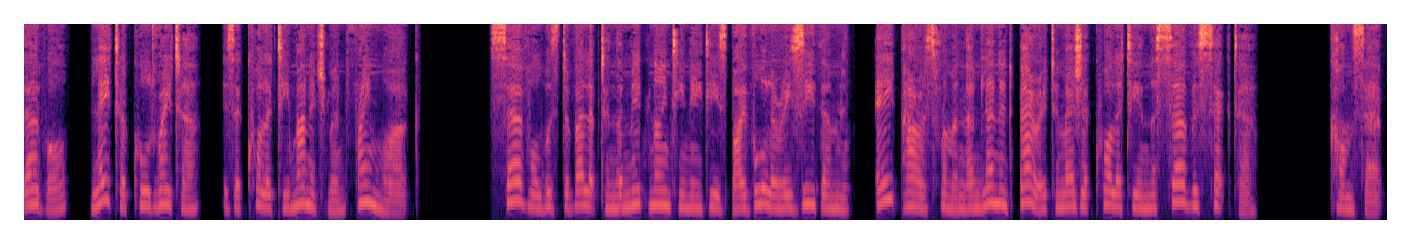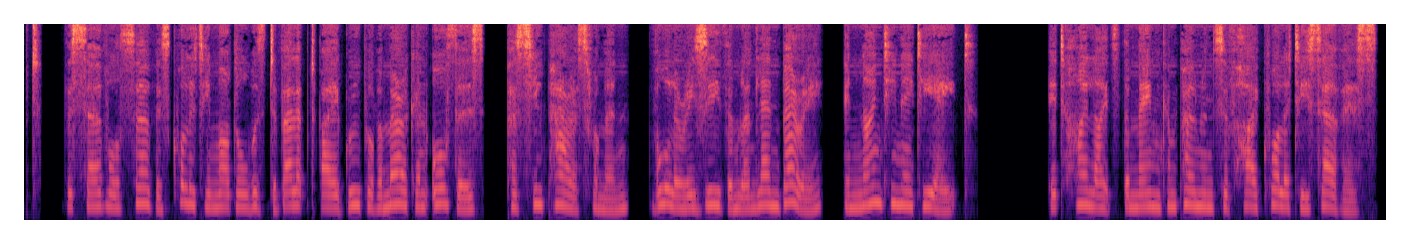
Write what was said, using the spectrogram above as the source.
SERVQUAL, later called RATER, is a quality management framework. SERVQUAL was developed in the mid-1980s by Valarie Zeithaml, A. Parasuraman and Leonard Berry to measure quality in the service sector. Concept The SERVQUAL service quality model was developed by a group of American authors, Parsu Parasuraman, Valarie Zeithaml and Len Berry, in 1988. It highlights the main components of high-quality service.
